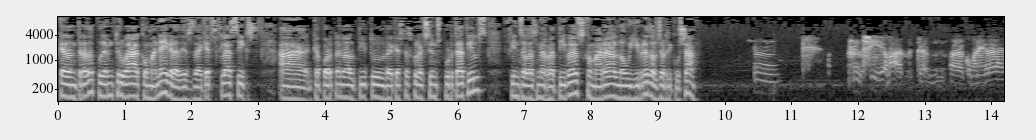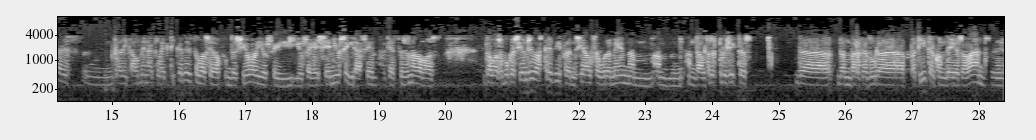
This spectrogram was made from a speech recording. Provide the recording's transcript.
que d'entrada podem trobar a Coma Negra des d'aquests clàssics eh, que porten el títol d'aquestes col·leccions portàtils fins a les narratives com ara el nou llibre del Jordi Jordi Cussà. Mm. Sí, home, que, uh, com a negra és radicalment eclèctica des de la seva fundació i ho, segui, i ho segueix sent i ho seguirà sent. Aquesta és una de les, de les vocacions i dels trets diferencials segurament amb, amb, amb d'altres projectes d'envergadura de, petita, com deies abans. Eh,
